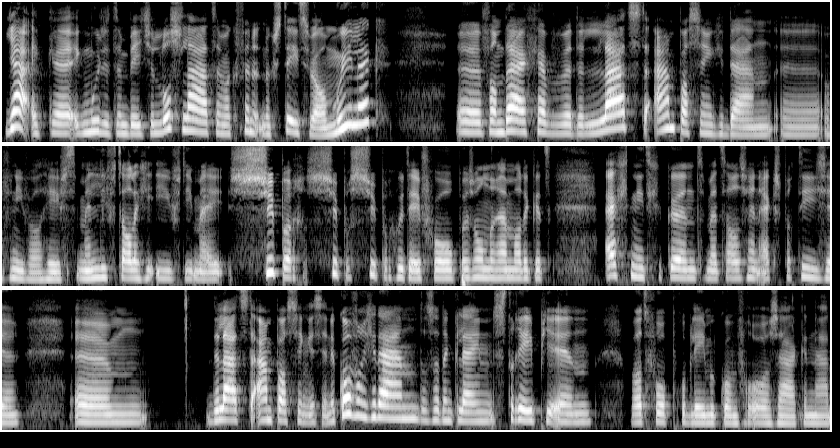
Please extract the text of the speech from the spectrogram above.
ja, ik, uh, ik moet het een beetje loslaten, maar ik vind het nog steeds wel moeilijk. Uh, vandaag hebben we de laatste aanpassing gedaan. of in ieder geval heeft mijn lieftallige Yves, die mij super, super, super goed heeft geholpen. Zonder hem had ik het echt niet gekund met al zijn expertise. Um, de laatste aanpassing is in de cover gedaan. Er zat een klein streepje in wat voor problemen kon veroorzaken na,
